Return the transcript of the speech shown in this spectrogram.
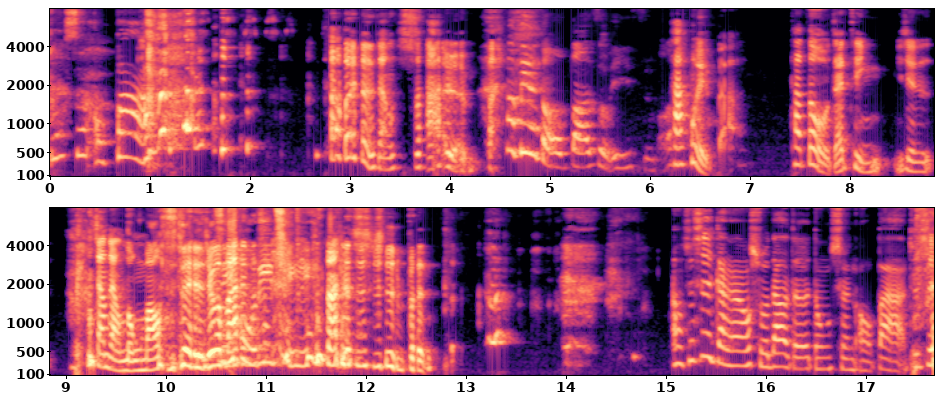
都是欧巴。他会很想杀人吧？他听得懂欧巴什么意思吗？他会吧？他都有在听一些像讲龙猫之类的，就吉卜力轻音，那个是日本的。哦，就是刚刚说到的东升欧巴，就是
